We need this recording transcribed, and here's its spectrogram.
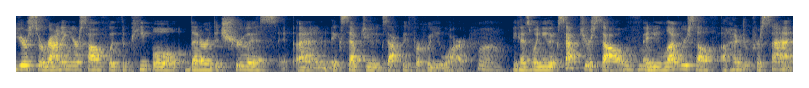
you're surrounding yourself with the people that are the truest and accept you exactly for who you are. Wow. Because when you accept yourself mm-hmm. and you love yourself 100%, percent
